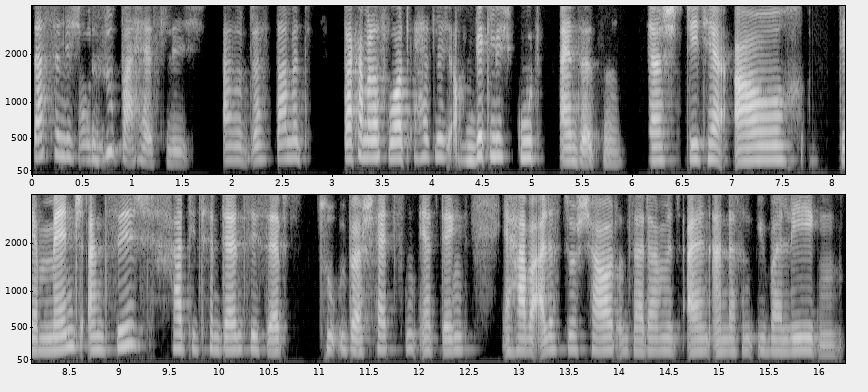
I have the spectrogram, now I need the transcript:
Das finde ich super hässlich. Also das damit, da kann man das Wort hässlich auch wirklich gut einsetzen. Da steht ja auch, der Mensch an sich hat die Tendenz, sich selbst zu überschätzen. Er denkt, er habe alles durchschaut und sei damit allen anderen überlegen.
